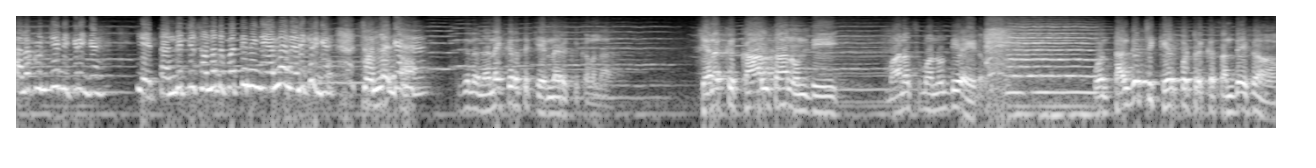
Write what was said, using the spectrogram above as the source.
தலை குனிஞ்சு நிக்கிறீங்க. என் தங்கச்சி சொன்னதை பத்தி நீங்க என்ன நினைக்கிறீங்க? சொல்லுங்க. இதுல நினைக்கிறதுக்கு என்ன இருக்கு கமலா? எனக்கு கால் தான் உண்டி மனசு மனுண்டி ஆயிடும். உன் தங்கச்சிக்கு ஏற்பட்டிருக்க சந்தேகம்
